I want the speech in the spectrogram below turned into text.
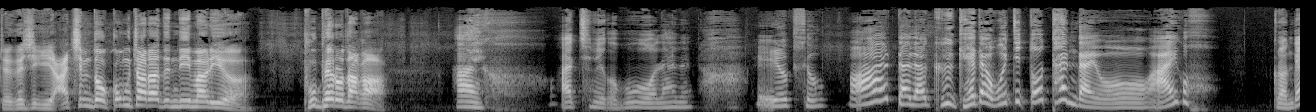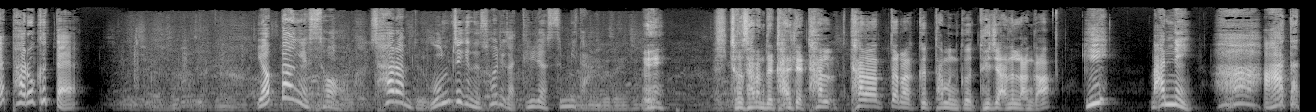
저 그 시기 아침도 공짜라던데 말이요. 부페로다가 아이고 아침이고 뭐고 나는 일 없어. 아따 나 그 계단 어찌 또 탄다요. 아이고 그런데 바로 그때 옆방에서 사람들 움직이는 소리가 들렸습니다. 에? 저 사람들 갈 때 탈 탈았더라 그 타면 그 되지 않을란가? 이 맞네. 아따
